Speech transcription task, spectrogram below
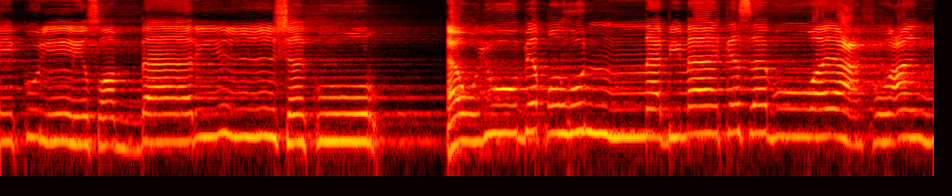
لكل صبار شكور. أو يوبقهن بما كسبوا ويعفو عن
